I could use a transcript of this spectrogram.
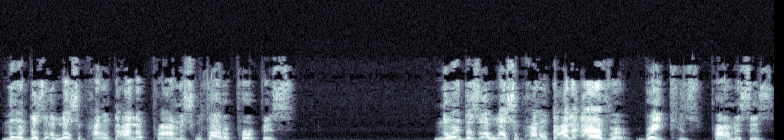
nor does Allah subhanahu wa ta'ala promise without a purpose, nor does Allah subhanahu wa ta'ala ever break his promises.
